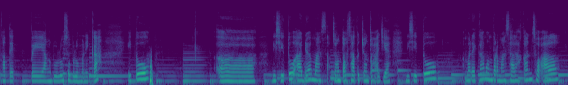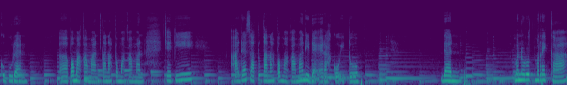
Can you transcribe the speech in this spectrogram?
KTP yang dulu sebelum menikah itu uh, di situ ada masa contoh satu contoh aja. Di situ mereka mempermasalahkan soal kuburan uh, pemakaman tanah pemakaman. Jadi ada satu tanah pemakaman di daerahku itu. Dan menurut mereka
